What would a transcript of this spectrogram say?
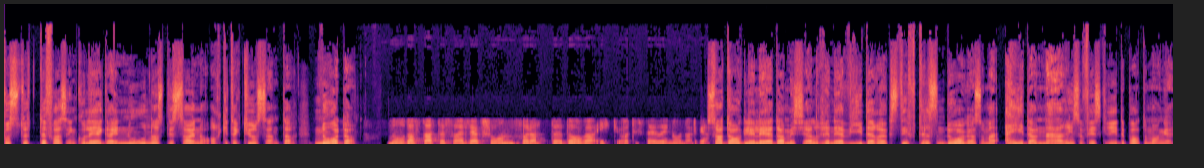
får støtte fra sin kollega i Nordnorsk design- og arkitektursenter, NODA. NODA startet som en reaksjon for at Doga ikke var til stede i Nord-Norge. Sa daglig leder Michel René Widerøe. Stiftelsen Doga, som er eid av Nærings- og fiskeridepartementet,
